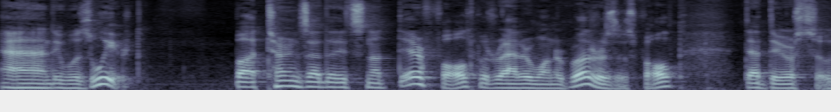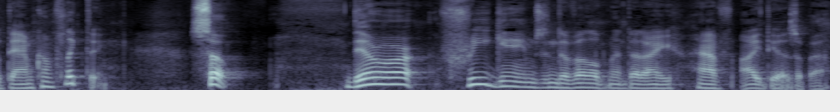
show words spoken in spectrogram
and it was weird. But turns out that it's not their fault, but rather Warner Brothers' fault that they are so damn conflicting. So, there are three games in development that I have ideas about.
